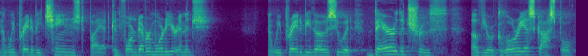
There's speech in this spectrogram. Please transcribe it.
Now we pray to be changed by it, conformed ever more to your image. And we pray to be those who would bear the truth of your glorious gospel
